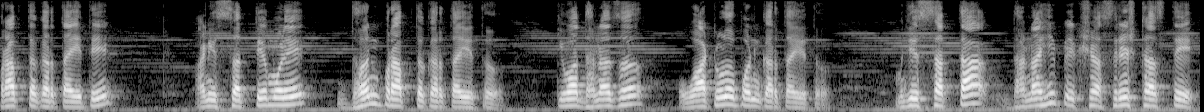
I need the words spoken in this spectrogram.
प्राप्त करता येते. आणि सत्तेमुळे धन प्राप्त करता येतं. किंवा धनाचं वाटोळं पण करता येतं. म्हणजे सत्ता धनाहीपेक्षा श्रेष्ठ असते.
